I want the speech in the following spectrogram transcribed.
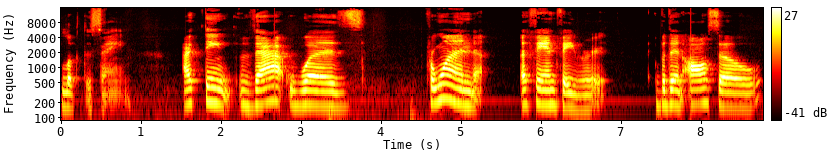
look the same? I think that was, for one, a fan favorite, but then also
